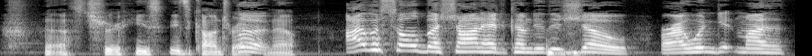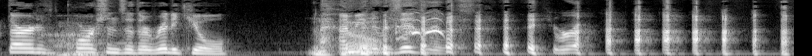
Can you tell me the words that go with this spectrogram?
That's true. He's he's a contractor Look. now. I was told by Shawn I had to come do this show, or I wouldn't get my third of portions of the ridicule. I mean, the residuals.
